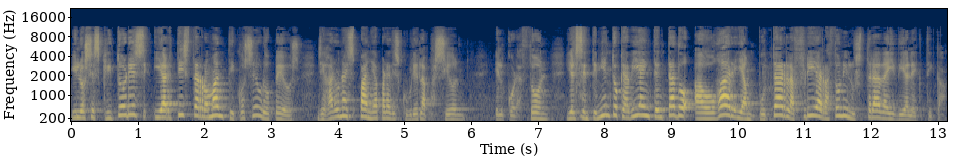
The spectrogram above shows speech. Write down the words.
Y los escritores y artistas románticos europeos llegaron a España para descubrir la pasión, el corazón y el sentimiento que había intentado ahogar y amputar la fría razón ilustrada y dialéctica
